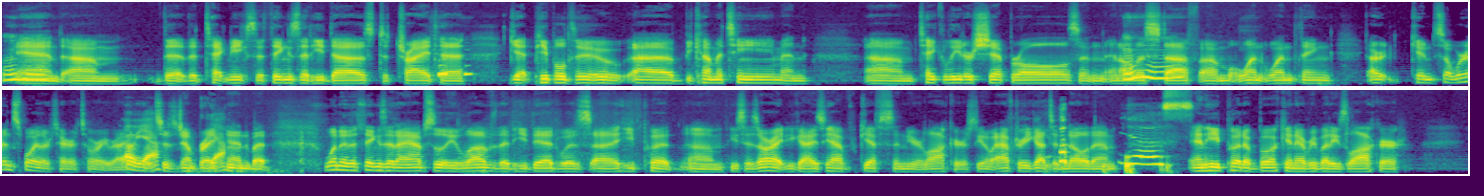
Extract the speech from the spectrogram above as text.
and um, the the techniques, the things that he does to try to get people to uh, become a team and um, take leadership roles and, and all this stuff. Um, one one thing, or can so we're in spoiler territory, right? Oh, yeah. Let's just jump right Yeah. in. But one of the things that I absolutely loved that he did was uh, he put um, he says, "All right, you guys, you have gifts in your lockers." You know, after he got to know them, Yes. and he put a book in everybody's locker.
